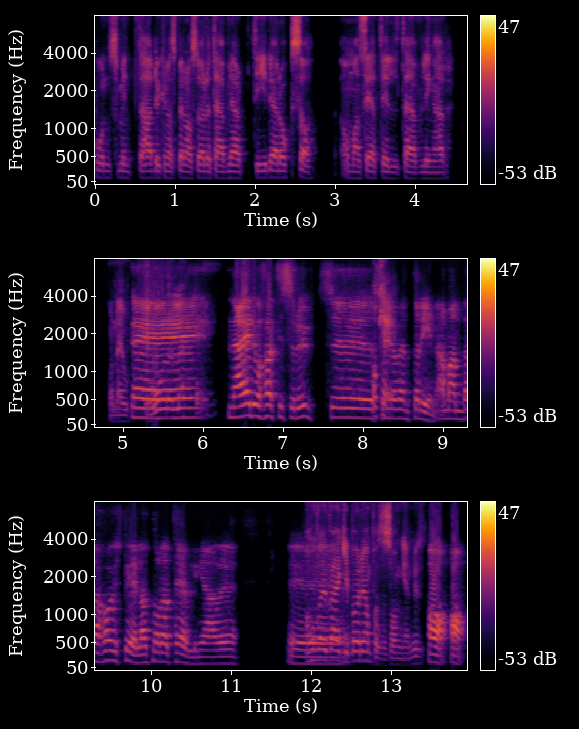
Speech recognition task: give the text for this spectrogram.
hon som inte hade kunnat spela några större tävlingar tidigare också. Om man ser till tävlingar hon har gjort eh, Nej, det var faktiskt Rut eh, okay. som jag väntade in. Amanda har ju spelat några tävlingar. Eh, hon var iväg i början på säsongen. Ja, ja.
